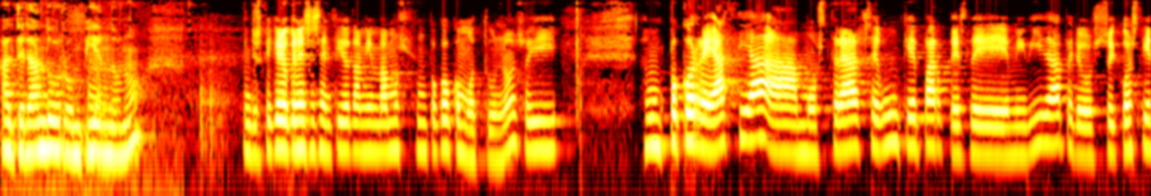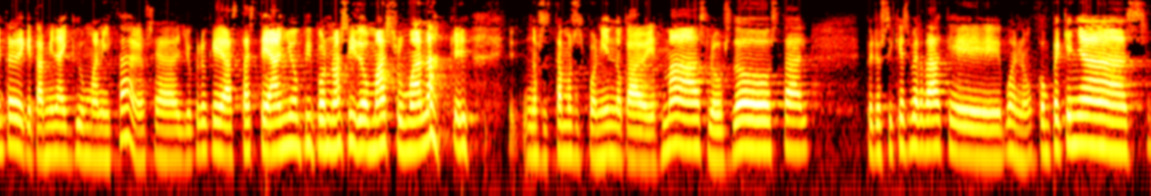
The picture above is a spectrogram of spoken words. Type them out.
alterando o rompiendo, ¿no? Yo es que creo que en ese sentido también vamos un poco como tú, ¿no? Soy un poco reacia a mostrar según qué partes de mi vida, pero soy consciente de que también hay que humanizar. O sea, yo creo que hasta este año Pipo no ha sido más humana, que nos estamos exponiendo cada vez más, los dos, tal. Pero sí que es verdad que, bueno, con pequeñas,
